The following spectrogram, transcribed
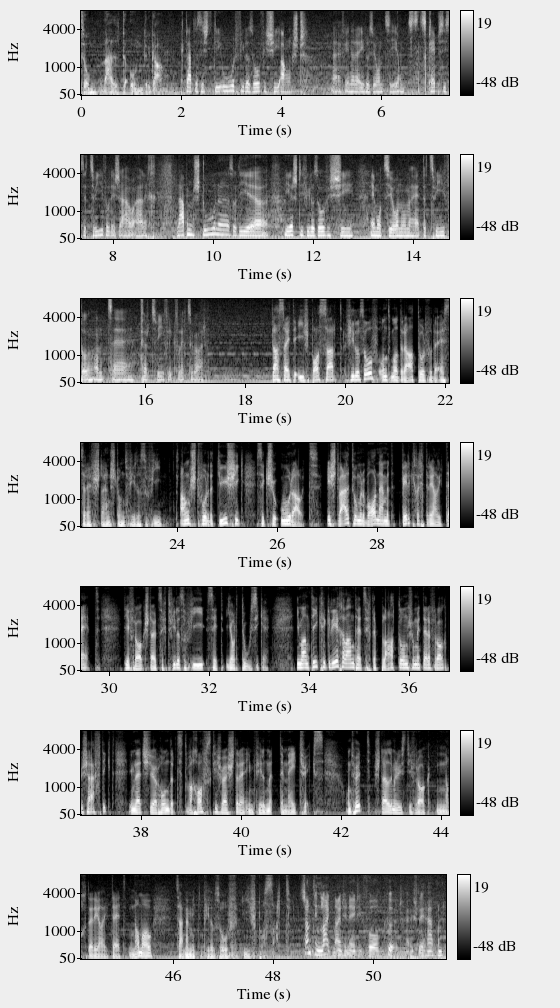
zum Weltuntergang. Ich glaube, das ist die urphilosophische Angst in einer Illusion zu sein. Und die Skepsis, der Zweifel ist auch eigentlich neben dem Staunen so die äh, erste philosophische Emotion, die man hat, der Zweifel und äh, Verzweiflung vielleicht sogar. Das sagt Yves Bossart, Philosoph und Moderator von der SRF Sternstunde Philosophie. Die Angst vor der Täuschung sei schon uralt. Ist die Welt, die wir wahrnehmen, wirklich die Realität? Diese Frage stellt sich die Philosophie seit Jahrtausenden. Im antiken Griechenland hat sich der Platon schon mit dieser Frage beschäftigt. Im letzten Jahrhundert die Wachowski-Schwestern im Film The Matrix. Und heute stellen wir uns die Frage nach der Realität nochmal zusammen mit dem Philosoph Yves Bossart. Something like 1984 could actually happen.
